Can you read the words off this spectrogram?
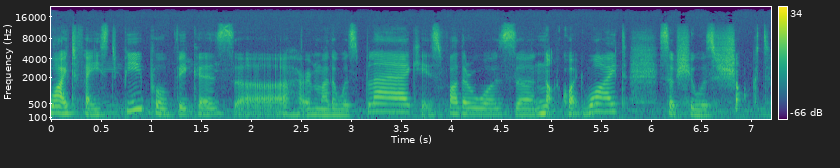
white-faced people because uh, her mother was black, his father was uh, not quite white, so she was shocked.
